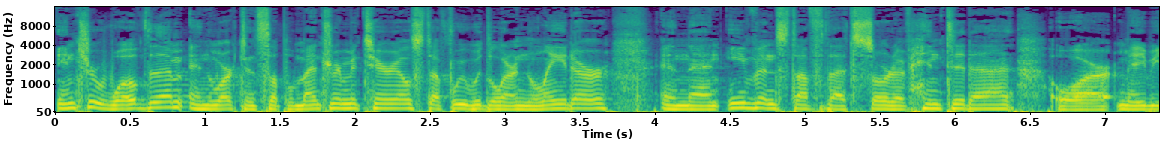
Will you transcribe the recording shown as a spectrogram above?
interwove them and worked in supplementary material, stuff we would learn later, and then even stuff that's sort of hinted at, or maybe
